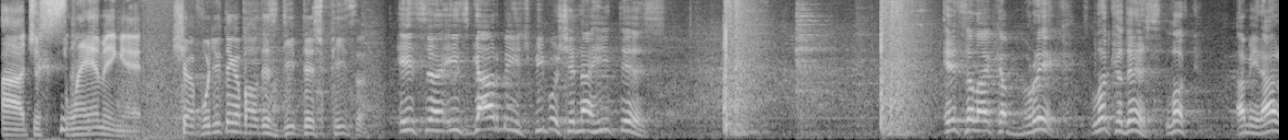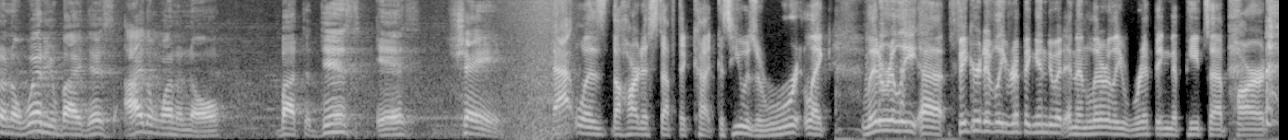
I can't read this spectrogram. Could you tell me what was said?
Uh, just slamming it. Chef, what do you think about this deep dish pizza? It's uh, it's garbage. People should not eat this. It's like a brick. Look at this. Look. I mean, I don't know where you buy this. I don't want to know. But this is shame. That was the hardest stuff to cut because he was ri- like literally, uh, figuratively ripping into it and then literally ripping the pizza apart.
